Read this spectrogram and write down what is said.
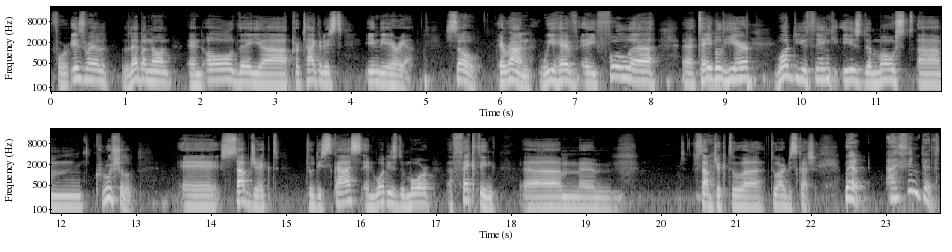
for Israel, Lebanon, and all the uh, protagonists in the area? So, Eran, we have a full uh, uh, table here. What do you think is the most um, crucial uh, subject to discuss, and what is the more affecting um, um, subject to, uh, to our discussion? Well, I think that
